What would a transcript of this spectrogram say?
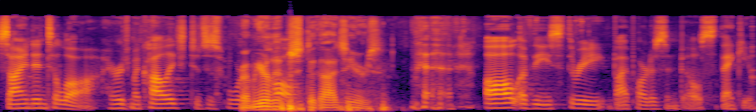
signed into law. I urge my colleagues to support From your all, lips to God's ears. all of these three bipartisan bills. Thank you.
